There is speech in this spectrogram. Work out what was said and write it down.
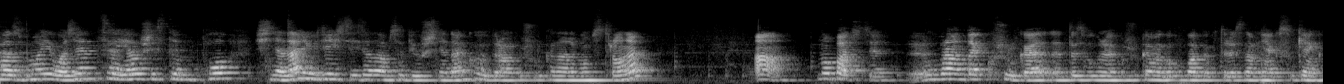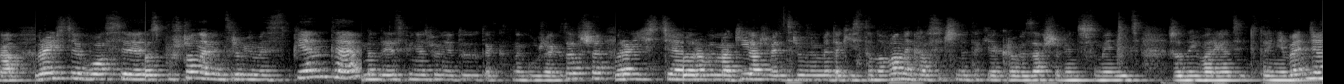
Was w mojej łazience. Ja już jestem po śniadaniu. Widzieliście, zjadłam sobie już śniadanko, wybrałam koszulkę na lewą stronę. A, no patrzcie, wybrałam tak koszulkę, to jest w ogóle koszulka mojego chłopaka, która jest na mnie jak sukienka. Wybraliście włosy rozpuszczone, więc robimy spięte. Będę je spinać pewnie tu tak na górze jak zawsze. Wybraliście kolorowy makijaż, więc robimy taki stonowany, klasyczny, taki jak robię zawsze, więc w sumie nic, żadnej wariacji tutaj nie będzie.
